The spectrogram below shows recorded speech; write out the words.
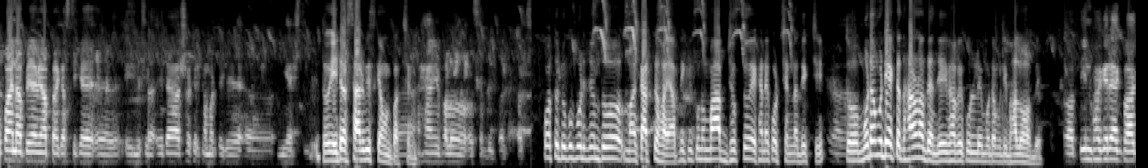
উপায় না পেয়ে আমি আপনার কাছ থেকে এই মেশিন এটা শখের খামার থেকে নিয়ে আসছি। তো এটার সার্ভিস কেমন পাচ্ছেন? হ্যাঁ আমি ভালো সার্ভিস পাচ্ছি। কতটুকু পর্যন্ত কাটতে হয়? আপনি কি কোনো মাপ ঝোঁক তো এখানে করছেন না দেখছি? তো মোটামুটি একটা ধারণা দেন যে এইভাবে করলে মোটামুটি ভালো হবে। তিন ভাগের এক ভাগ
